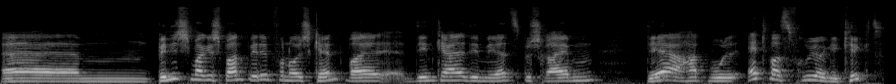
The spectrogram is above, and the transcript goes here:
ähm, bin ich mal gespannt, wer den von euch kennt, weil den Kerl, den wir jetzt beschreiben, der hat wohl etwas früher gekickt,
